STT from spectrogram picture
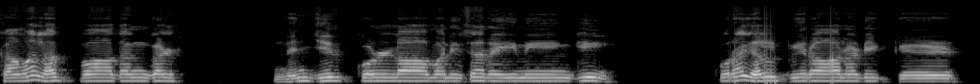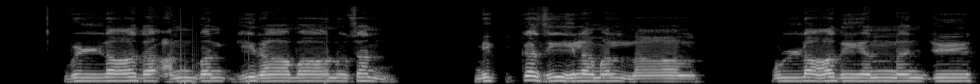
கமலப் பாதங்கள் நெஞ்சிற்கொள்ளா மனிதரை நீங்கி குறையல் பிரானடி கீழ் விள்ளாத அன்பன் கிராமானுசன் மிக்க சீலமல்லால் உள்ளாது என் நஞ்சு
